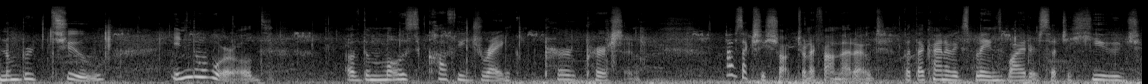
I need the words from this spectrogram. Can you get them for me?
number two in the world of the most coffee drank per person. I was actually shocked when I found that out, but that kind of explains why there's such a huge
